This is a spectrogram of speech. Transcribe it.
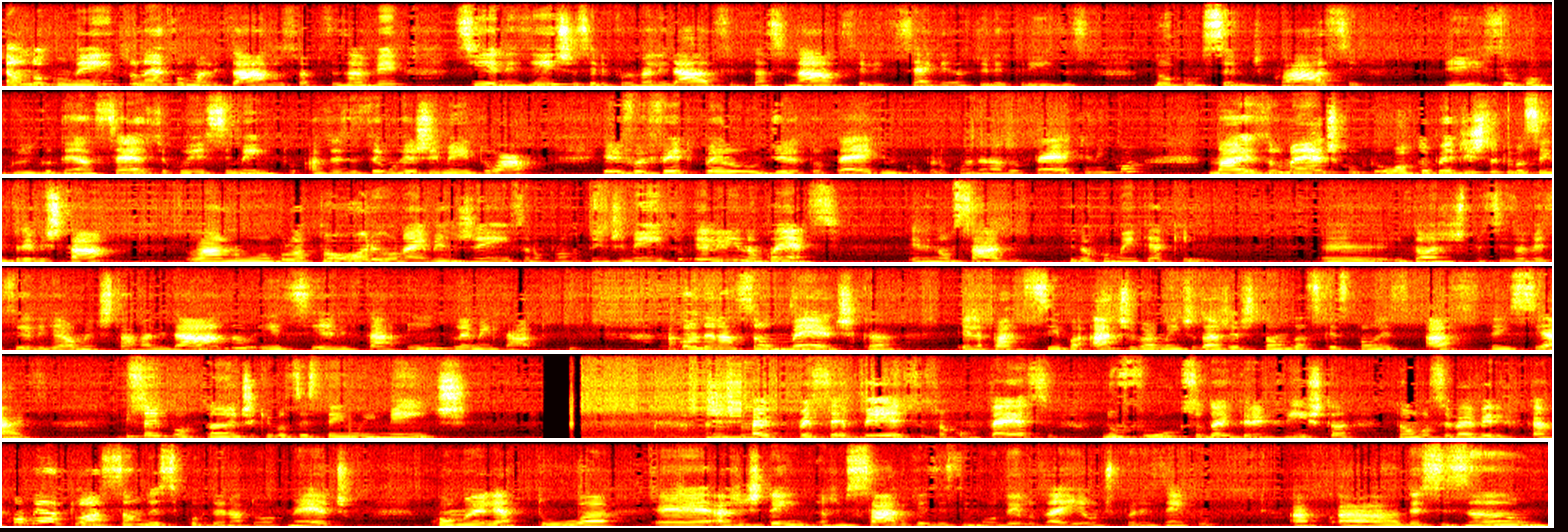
É um documento né, formalizado, você vai precisar ver se ele existe, se ele foi validado, se ele está assinado, se ele segue as diretrizes do conselho de classe e se o corpo clínico tem acesso e conhecimento. Às vezes tem um regimento lá, ele foi feito pelo diretor técnico, pelo coordenador técnico, mas o médico, o ortopedista que você entrevistar, lá no ambulatório ou na emergência, no pronto atendimento, ele não conhece, ele não sabe que documento é aquele. É, então a gente precisa ver se ele realmente está validado e se ele está implementado. A coordenação médica, ele participa ativamente da gestão das questões assistenciais. Isso é importante que vocês tenham em mente. A gente vai perceber se isso acontece no fluxo da entrevista então, você vai verificar como é a atuação desse coordenador médico, como ele atua. É, a, gente tem, a gente sabe que existem modelos aí onde, por exemplo, a, a decisão,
